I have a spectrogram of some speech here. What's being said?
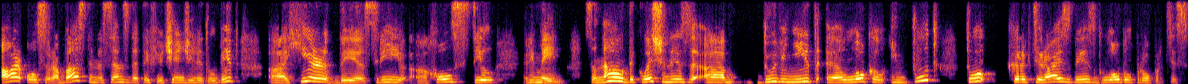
are also robust in the sense that if you change a little bit, uh, here the three uh, holes still remain. So now the question is, um, do we need a local input to characterize these global properties?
